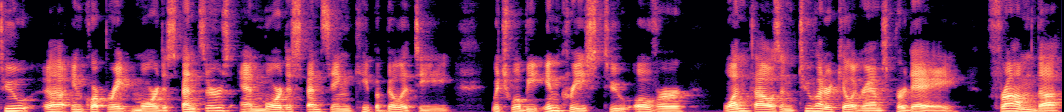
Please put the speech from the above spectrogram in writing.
to uh, incorporate more dispensers and more dispensing capability, which will be increased to over 1,200 kilograms per day from the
